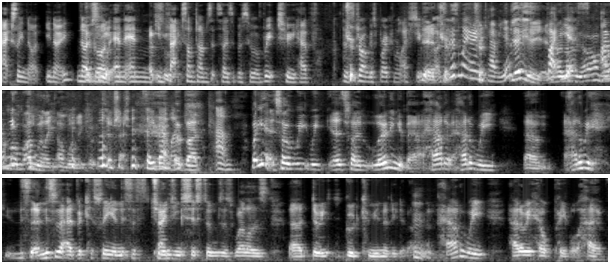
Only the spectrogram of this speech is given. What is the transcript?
actually know, you know, know Absolutely. God, and and in fact, sometimes it's those of us who are rich who have the True. strongest broken relationship Yeah, with God. true, So that's my only true. caveat. Yeah, yeah, yeah. But no, no, yes, no, I'm, I'm I'm, I'm, willing. I'm willing to accept that. See that one. But Um, but yeah, so we, we uh, so learning about how do how do we um, how do we this and this is advocacy and this is changing systems as well as uh, doing good community development. How do we how do we help people have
